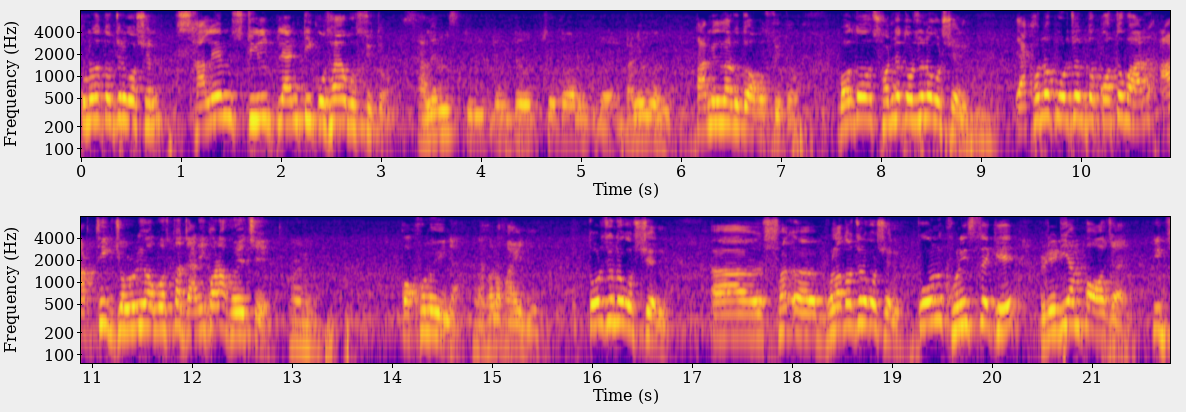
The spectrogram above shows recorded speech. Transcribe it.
তোমরা তোর জন্য কোশ্চেন সালেম স্টিল প্ল্যান্টটি কোথায় অবস্থিত? সালেম স্টিল প্ল্যান্টটা হচ্ছে তোর তামিলনাড়ু। তামিলনাড়ুতে অবস্থিত। বলতো সঞ্জয় তোর জন্য কোশ্চেন এখনও পর্যন্ত কতবার আর্থিক জরুরি অবস্থা জারি করা হয়েছে? কখনোই না এখনও হয়নি। তোর জন্য কোশ্চেন ভোলা তোর জন্য কোশ্চেন কোন খনিজ থেকে রেডিয়াম পাওয়া যায়? পিচ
